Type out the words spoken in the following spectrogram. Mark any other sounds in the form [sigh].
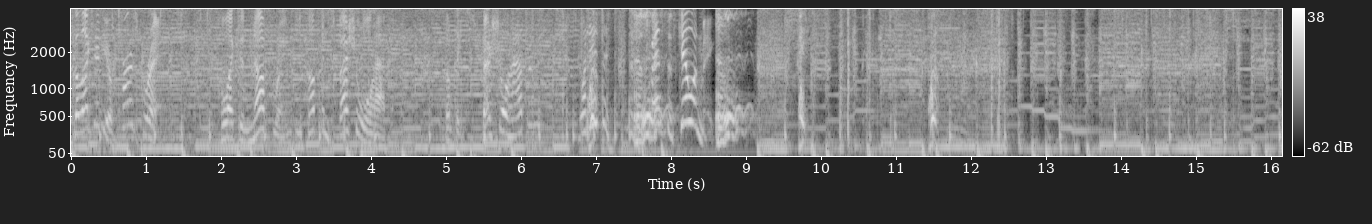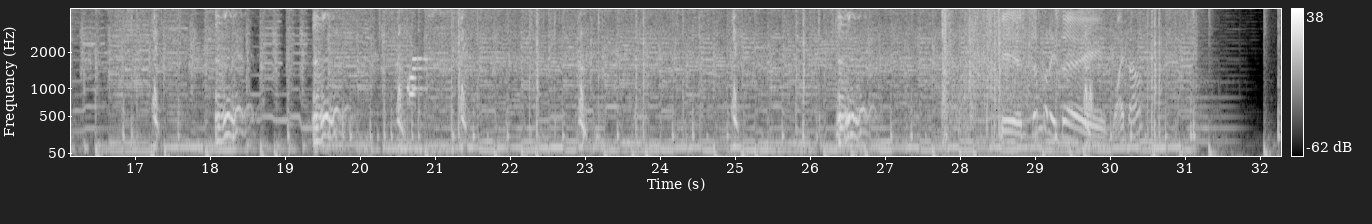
collected your first ring. Collect enough rings and something special will happen. Something special happens? What is it? The suspense is killing me. [laughs] Did somebody say wipeout?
